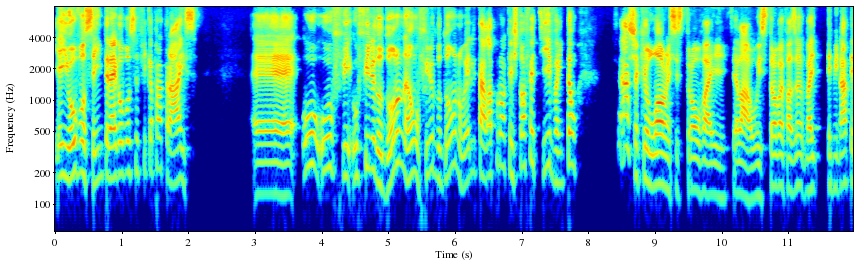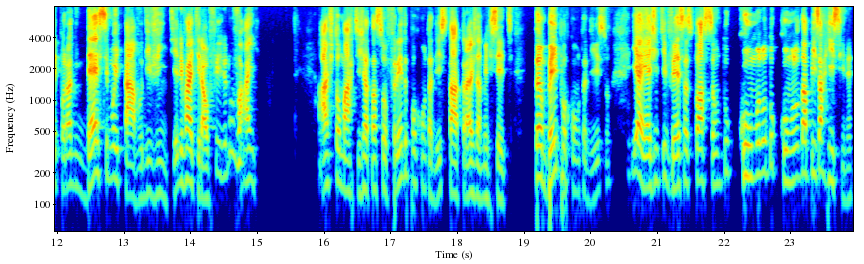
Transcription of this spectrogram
E aí ou você entrega ou você fica para trás. É, o, o, fi, o, filho do dono, não. O filho do dono, ele tá lá por uma questão afetiva. Então, você acha que o Lawrence Stroll vai, sei lá, o Stroll vai fazer, vai terminar a temporada em 18 de 20? Ele vai tirar o filho? Não vai. Aston Martin já tá sofrendo por conta disso, tá atrás da Mercedes também por conta disso. E aí a gente vê essa situação do cúmulo do cúmulo da bizarrice, né?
